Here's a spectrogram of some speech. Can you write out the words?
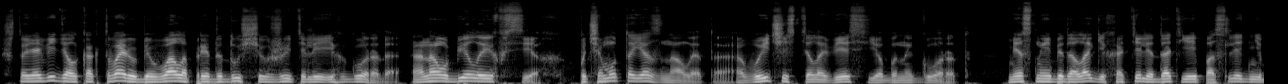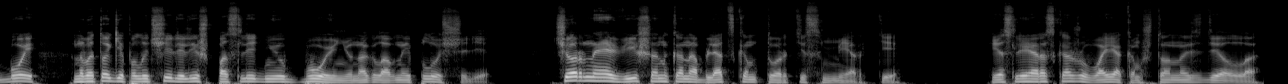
что я видел, как тварь убивала предыдущих жителей их города. Она убила их всех. Почему-то я знал это. Вычистила весь ебаный город. Местные бедолаги хотели дать ей последний бой, но в итоге получили лишь последнюю бойню на главной площади. Черная вишенка на блядском торте смерти. Если я расскажу воякам, что она сделала,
